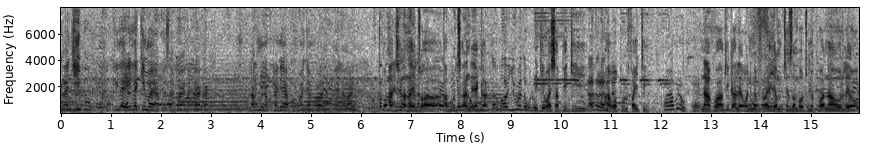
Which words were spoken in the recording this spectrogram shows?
anajibu kile ile kima ya pesa ambayo anataka, alafu mnakutania kwa uwanja ambao umeelewana. Kwa majina naitwa Abuch Andeka nikiwa shabiki uh, wa pool fighting, na kwa hakika leo nimefurahia mchezo ambao tumekuwa nao leo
